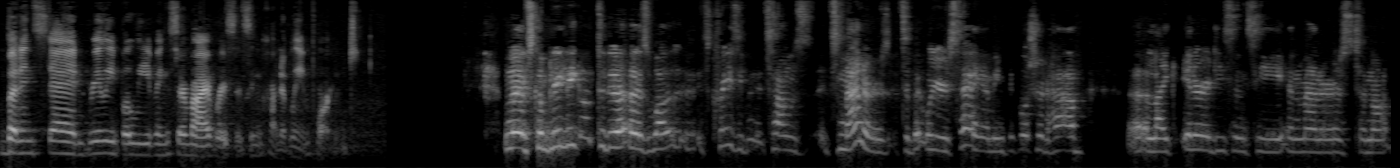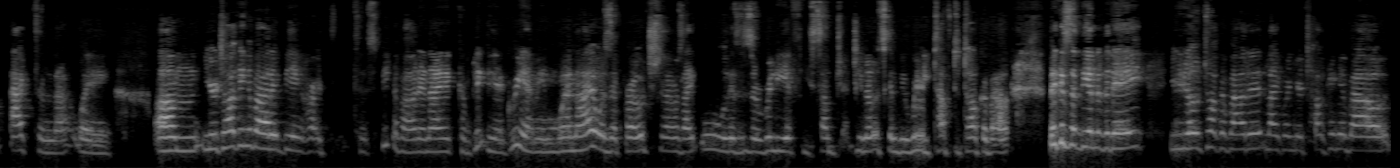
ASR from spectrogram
but instead really believing survivors is incredibly important no, it's completely got to do that as well. It's crazy, but it sounds it's manners. It's a bit what you're saying. I mean, people should have uh, like inner decency and manners to not act in that way. Um, you're talking about it being hard to speak about, and I completely agree. I mean, when I was approached, I was like, "Oh, this is a really iffy subject. You know, it's going to be really tough to talk about because at the end of the day, you don't talk about it like when you're talking about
